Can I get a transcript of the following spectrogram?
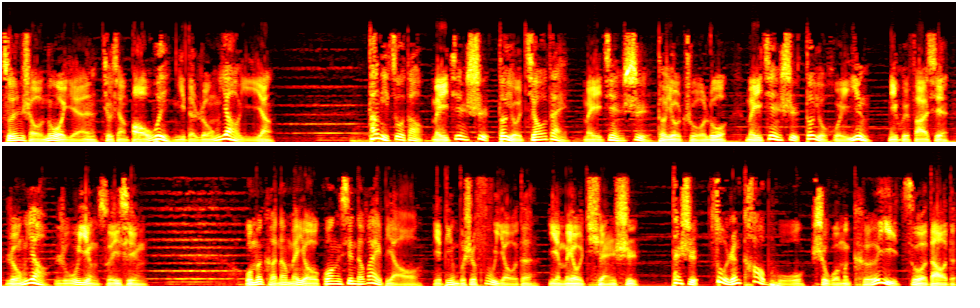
遵守诺言，就像保卫你的荣耀一样。”当你做到每件事都有交代，每件事都有着落，每件事都有回应。你会发现荣耀如影随形。我们可能没有光鲜的外表，也并不是富有的，也没有权势，但是做人靠谱是我们可以做到的。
